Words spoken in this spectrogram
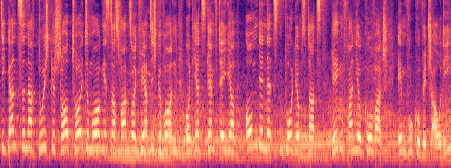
die ganze Nacht durchgeschraubt. Heute Morgen ist das Fahrzeug fertig geworden und jetzt kämpft er hier um den letzten Podiumsplatz gegen Franjo Kovac im Vukovic Audi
